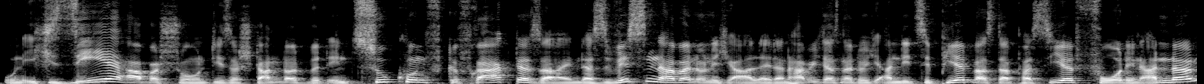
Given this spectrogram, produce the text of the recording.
und ich sehe aber schon, dieser Standort wird in Zukunft gefragter sein. Das wissen aber noch nicht alle. Dann habe ich das natürlich antizipiert, was da passiert vor den anderen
